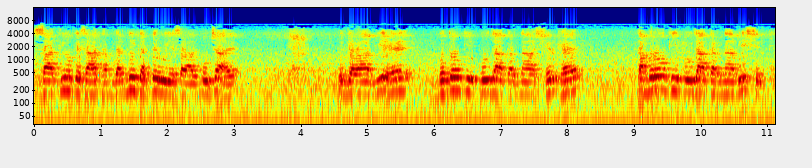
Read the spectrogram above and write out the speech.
ساتھیوں کے ساتھ ہمدردی کرتے ہوئے یہ سوال پوچھا ہے تو جواب یہ ہے، بتوں کی پوجا کرنا شرک ہے، قبروں کی پوجا کرنا بھی شرک ہے۔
